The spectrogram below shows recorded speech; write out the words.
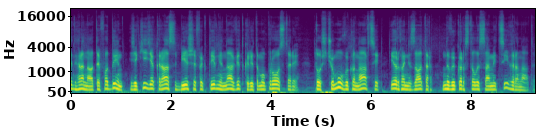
гранат F1, які якраз більш ефективні на відкритому просторі. Тож чому виконавці і організатор не використали самі ці гранати?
